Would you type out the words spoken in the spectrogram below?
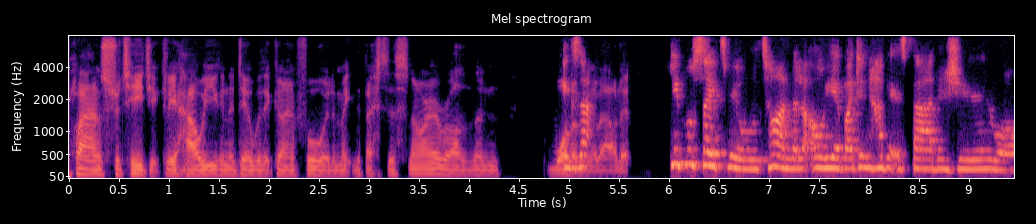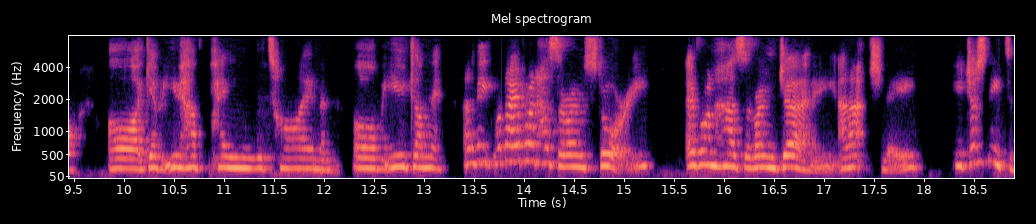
plan strategically how are you going to deal with it going forward and make the best of the scenario rather than wallowing exactly. about it people say to me all the time, they're like, oh, yeah, but I didn't have it as bad as you, or oh, yeah, but you have pain all the time, and oh, but you've done it. And I think when everyone has their own story, everyone has their own journey, and actually, you just need to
